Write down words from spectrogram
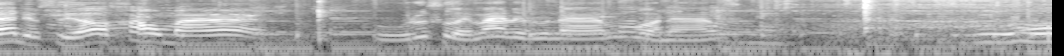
นะ เดี๋ยวเสือเอาเข้ามาโอ้โหดูสวยมากเลยดูน้ำบ่อน้ำโอ้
